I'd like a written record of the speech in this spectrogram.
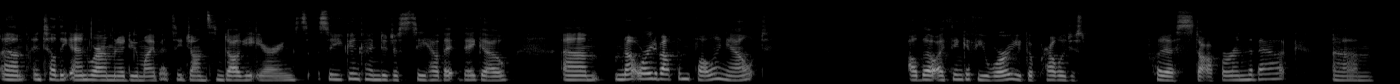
um, until the end where I'm going to do my Betsey Johnson doggy earrings. So you can kind of just see how they, they go. Um, I'm not worried about them falling out. Although I think if you were, you could probably just put a stopper in the back. Um,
